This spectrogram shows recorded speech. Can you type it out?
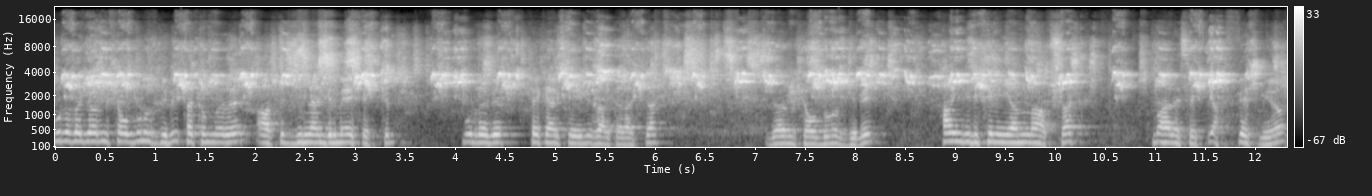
burada da görmüş olduğunuz gibi takımları artık dinlendirmeye çektim. Burada bir çek erkeğimiz arkadaşlar. Görmüş olduğunuz gibi. Hangi dişinin yanına atsak maalesef ki affetmiyor.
